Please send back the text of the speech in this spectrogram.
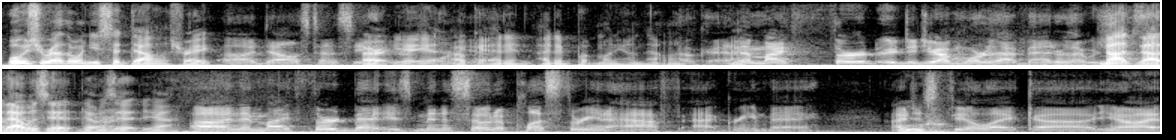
what was your other one? You said Dallas, right? uh, Dallas, Tennessee. All right, yeah, yeah. 40. Okay, I didn't I didn't put money on that one. Okay, All and right. then my third. Or did you have more to that bet, or that was not just that that was it. That was it. Yeah. Uh, and then my third bet is Minnesota plus three and a half at Green Bay. I just feel like, uh, you know, I,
